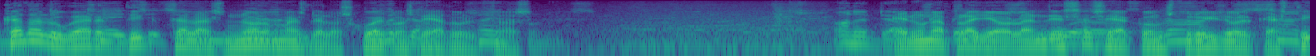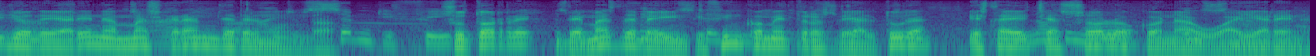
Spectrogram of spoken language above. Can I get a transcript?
Cada lugar dicta las normas de los juegos de adultos. En una playa holandesa se ha construido el castillo de arena más grande del mundo. Su torre, de más de 25 metros de altura, está hecha solo con agua y arena.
